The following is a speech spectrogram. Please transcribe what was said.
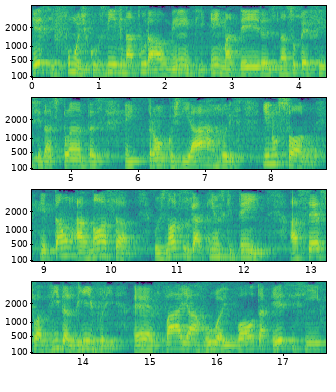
Esse fúngico vive naturalmente em madeiras, na superfície das plantas, em troncos de árvores e no solo. Então, a nossa, os nossos gatinhos que têm acesso à vida livre, é, vai à rua e volta, esse sim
